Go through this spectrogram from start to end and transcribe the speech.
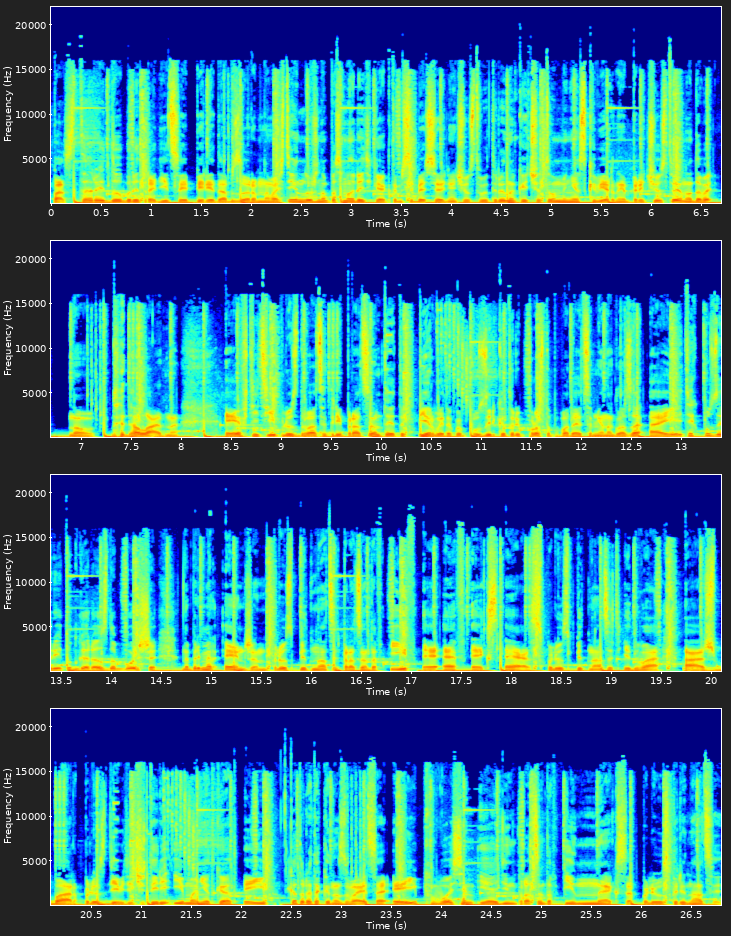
По старой доброй традиции перед обзором новостей нужно посмотреть, как там себя сегодня чувствует рынок, и что-то у меня скверные предчувствия, но давай... Ну, да ладно. FTT плюс 23% это первый такой пузырь, который просто попадается мне на глаза, а этих пузырей тут гораздо больше. Например, Engine плюс 15%, ETH EFXS плюс 15,2%, HBAR плюс 9,4% и монетка от Ape, которая так и называется Ape 8,1% и Nexa плюс 13%.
